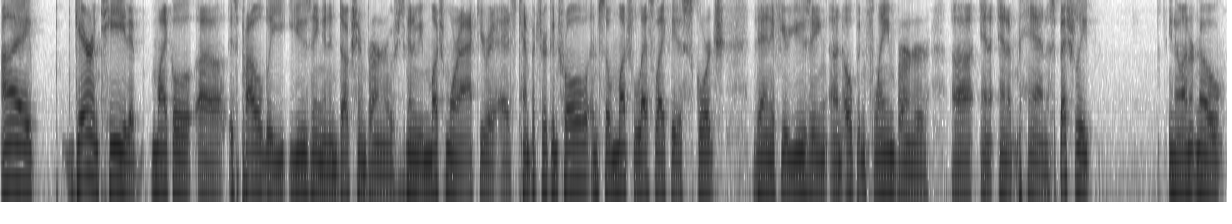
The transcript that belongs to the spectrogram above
I guarantee that Michael uh, is probably using an induction burner, which is going to be much more accurate at its temperature control, and so much less likely to scorch than if you're using an open flame burner uh, and, and a pan, especially. You know, I don't know,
